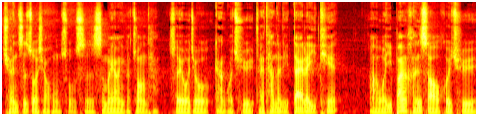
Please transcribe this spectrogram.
全职做小红书是什么样一个状态？所以我就赶过去，在他那里待了一天。啊，我一般很少会去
